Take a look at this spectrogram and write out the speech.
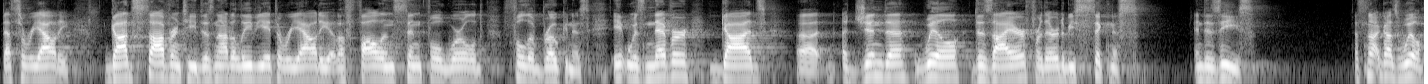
That's the reality. God's sovereignty does not alleviate the reality of a fallen, sinful world full of brokenness. It was never God's uh, agenda, will, desire for there to be sickness and disease. That's not God's will.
